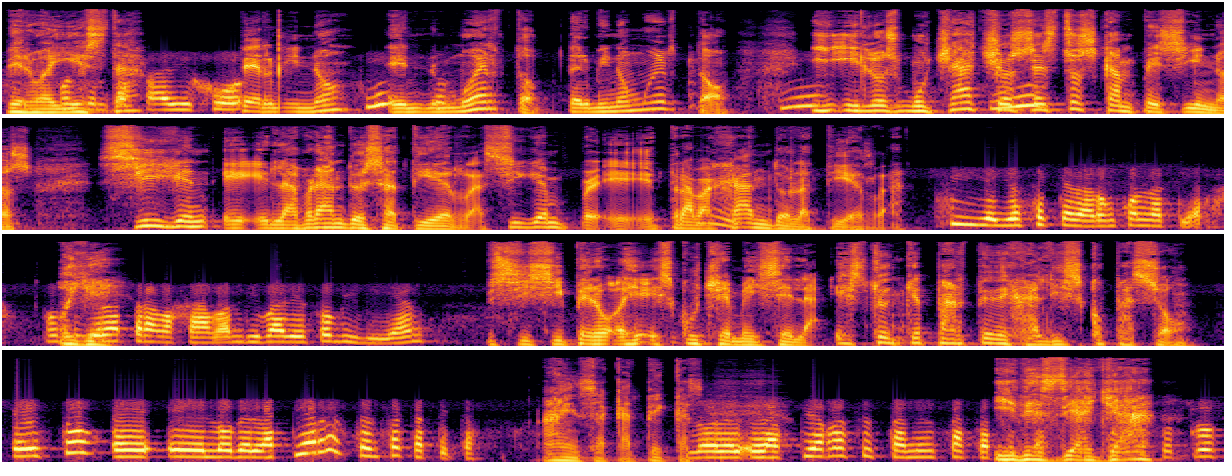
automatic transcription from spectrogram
Pero ahí Porque está. dijo- Terminó Sí, en muerto, terminó muerto. Y, y los muchachos, Sí. estos campesinos, siguen eh, labrando esa tierra, siguen eh, trabajando la tierra. Sí, ellos se quedaron con la tierra. Porque Oye. ellos la trabajaban, Diva, de eso vivían. Sí, sí, pero eh, escúcheme, Isela, ¿esto en qué parte de Jalisco pasó? Esto, eh, eh, lo de la tierra está en Zacatecas. Ah, en Zacatecas. Lo de las tierras están en Zacatecas. Y desde allá, Nosotros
